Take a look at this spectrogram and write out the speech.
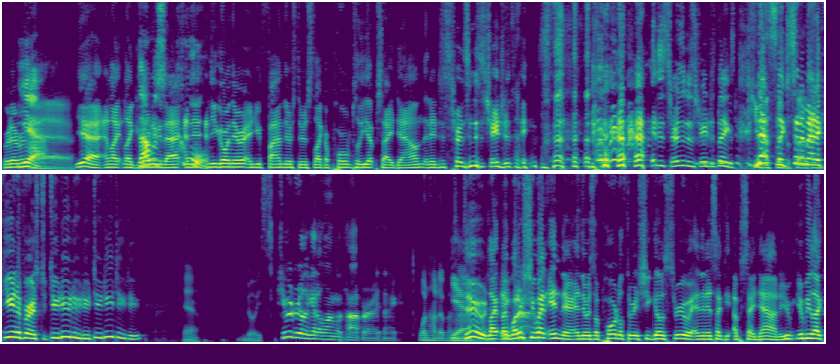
or whatever. Yeah. Yeah. Yeah, and like like That going into that, and, then, and you go in there and you find there's there's like a portal to the upside down, and it just turns into Stranger Things. it just turns into Stranger Things. Netflix cinematic universe. Do do do do do do do do. Yeah. Noise. She would really get along with Hopper, I think. 100%. Yeah. Dude, like, like Big what if she went in there and there was a portal through and she goes through it and then it's like the upside down? You, you'll be like,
